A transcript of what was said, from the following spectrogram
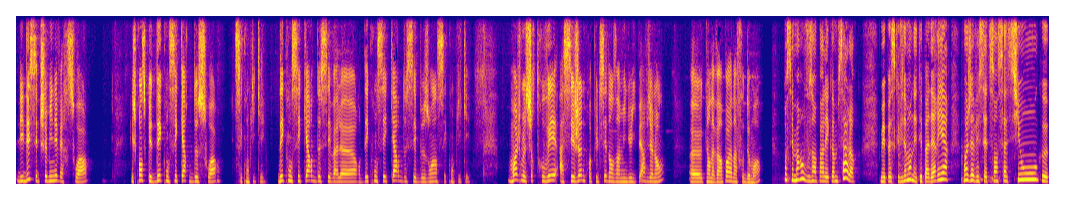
l'idée, c'est de cheminer vers soi. Et je pense que dès qu'on s'écarte de soi, c'est compliqué. Dès qu'on s'écarte de ses valeurs, dès qu'on s'écarte de ses besoins, c'est compliqué. Moi, je me suis retrouvée assez jeune, propulsée dans un milieu hyper violent, euh, qui en avait un peu rien à foutre de moi c'est marrant, vous en parlez comme ça, alors, mais parce qu'évidemment, on n'était pas derrière. Moi, j'avais cette sensation que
